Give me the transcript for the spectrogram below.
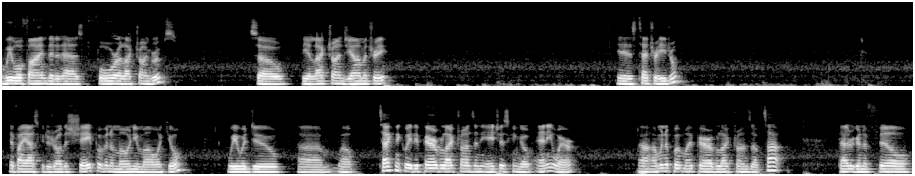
we will find that it has four electron groups. So the electron geometry is tetrahedral. If I ask you to draw the shape of an ammonia molecule, we would do, um, well, technically the pair of electrons and the H's can go anywhere. Uh, I'm going to put my pair of electrons up top that are going to fill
